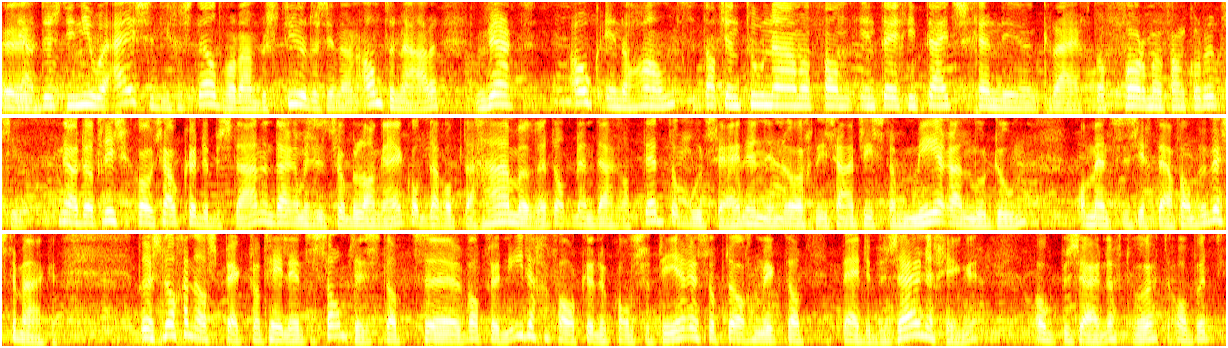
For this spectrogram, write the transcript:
Ja, dus die nieuwe eisen die gesteld worden aan bestuurders en aan ambtenaren... werkt ook in de hand dat je een toename van integriteitsschendingen krijgt... of vormen van corruptie. Nou, dat risico zou kunnen bestaan en daarom is het zo belangrijk om daarop te hameren... dat men daar attent op moet zijn en in organisaties er meer aan moet doen... om mensen zich daarvan bewust te maken. Er is nog een aspect wat heel interessant is. Dat, uh, wat we in ieder geval kunnen constateren is op het ogenblik dat bij de bezuinigingen ook bezuinigd wordt op het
